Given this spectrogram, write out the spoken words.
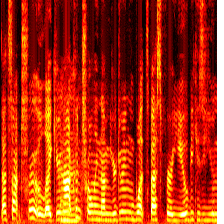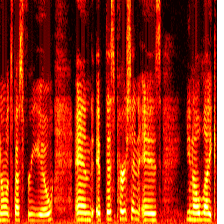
that's not true. Like you're not Mhm. controlling them. You're doing what's best for you because you know what's best for you. And if this person is, you know, like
